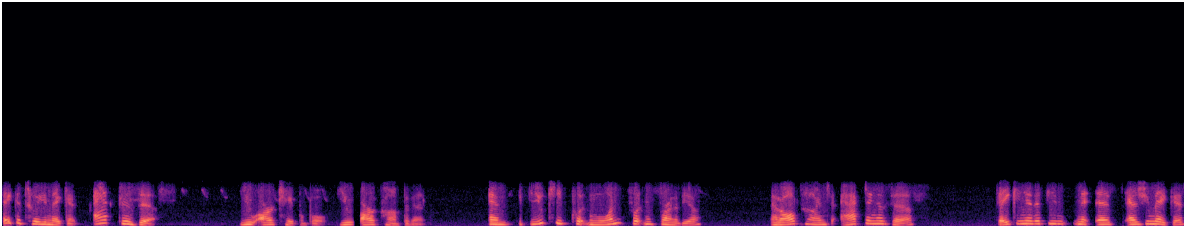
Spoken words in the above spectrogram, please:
Fake it till you make it. Act as if you are capable, you are competent. And if you keep putting one foot in front of you at all times, acting as if, faking it if you as, as you make it,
